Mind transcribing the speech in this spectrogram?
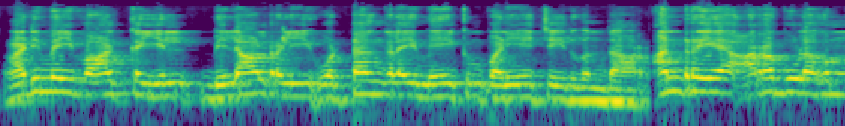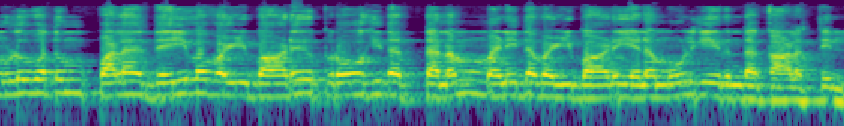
அடிமை வாழ்க்கையில் பிலால் ரலி ஒட்டகங்களை மேய்க்கும் பணியை செய்து வந்தார். அன்றைய அரபுலகம் முழுவதும் பல தெய்வ வழிபாடு புரோகிதத்தனம் மனித வழிபாடு என மூழ்கியிருந்த காலத்தில்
